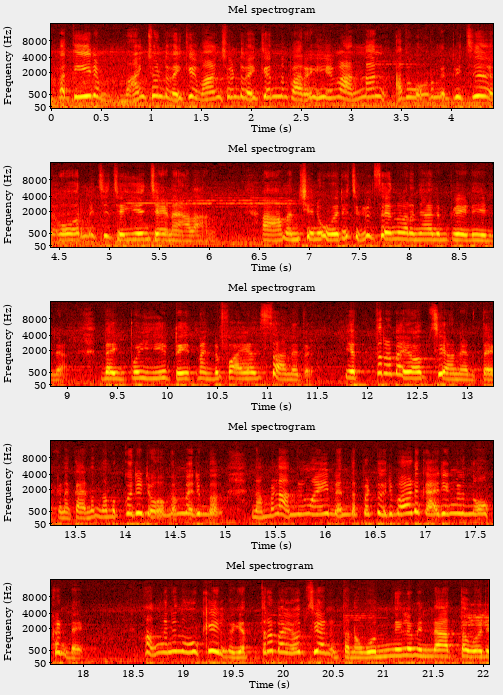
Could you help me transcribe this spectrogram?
ഇപ്പം തീരും. വാങ്ങിച്ചുകൊണ്ട് വയ്ക്കുക വാങ്ങിച്ചുകൊണ്ട് വയ്ക്കുമെന്ന് പറയുകയും അണ്ണൻ അത് ഓർമ്മിപ്പിച്ച് ഓർമ്മിച്ച് ചെയ്യുകയും ചെയ്യുന്ന ആളാണ്. ആ മനുഷ്യന് ഒരു ചികിത്സ എന്ന് പറഞ്ഞാലും പേടിയില്ല. ഇതാ ഇപ്പോൾ ഈ ട്രീറ്റ്മെന്റ് ഫയൽസാണിത് എത്ര ബയോപ്സിയാണ് എടുത്തേക്കണത് കാരണം നമുക്കൊരു രോഗം വരുമ്പം നമ്മൾ അതുമായി ബന്ധപ്പെട്ട് ഒരുപാട് കാര്യങ്ങൾ നോക്കണ്ടേ? അങ്ങനെ നോക്കിയില്ല. എത്ര ബയോപ്സിയാണ് എടുത്തണം? ഒന്നിലുമില്ലാത്ത ഒരു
